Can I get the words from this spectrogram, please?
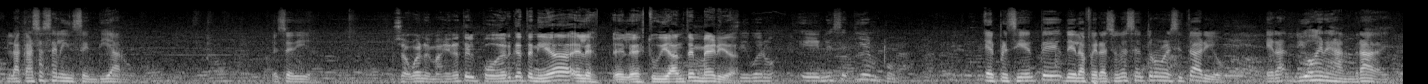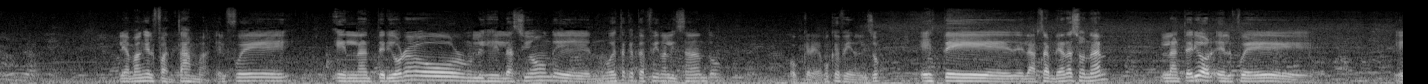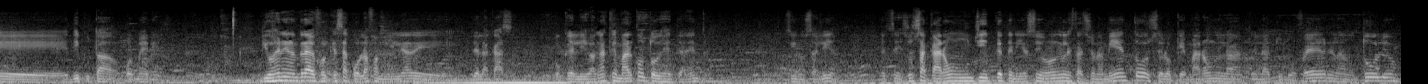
La casa se le incendiaron. ese día. O sea, bueno, imagínate el poder que tenía el, el estudiante en Mérida. Sí, bueno, en ese tiempo, el presidente de la Federación del Centro Universitario era Diógenes Andrade. Le llaman el fantasma. Él fue en la anterior legislación de nuestra que está finalizando, o creemos que finalizó, este, de la Asamblea Nacional, la anterior, él fue eh, diputado por Mérida. Diógenes Andrade fue el que sacó la familia de, la casa, porque le iban a quemar con toda gente adentro, si no salían. Eso sacaron un jeep que tenía el señor en el estacionamiento, se lo quemaron en la, en la Tulio Febre, en la Don Tulio.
